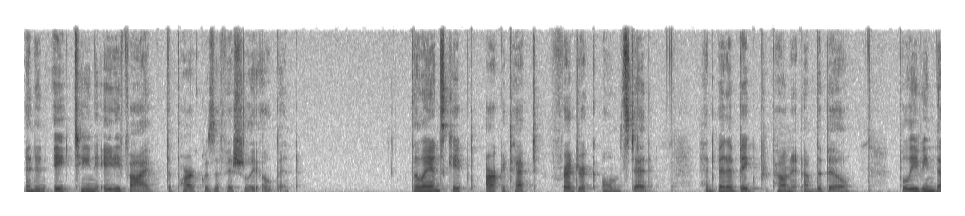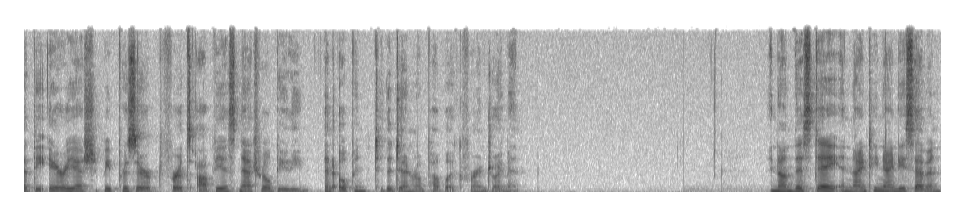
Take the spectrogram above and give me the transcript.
and in 1885 the park was officially opened. The landscape architect Frederick Olmsted had been a big proponent of the bill, believing that the area should be preserved for its obvious natural beauty and open to the general public for enjoyment. And on this day in 1997,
